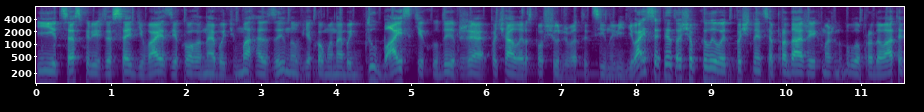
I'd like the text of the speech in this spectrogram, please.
І це, скоріш за все, дівайс якого-небудь магазину, в якому-небудь дубайське, куди вже почали розповсюджувати ці нові дівайси, для того, щоб коли от почнеться продажа, їх можна було продавати.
